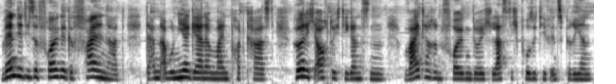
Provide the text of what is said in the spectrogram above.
Wenn dir diese Folge gefallen hat, dann abonniere gerne meinen Podcast, hör dich auch durch die ganzen weiteren Folgen durch, lass dich positiv inspirieren.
